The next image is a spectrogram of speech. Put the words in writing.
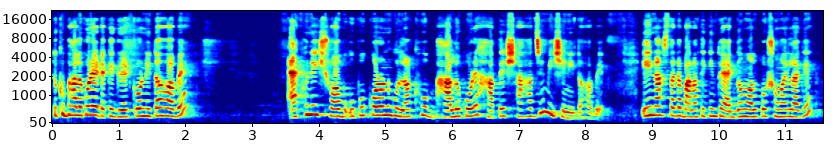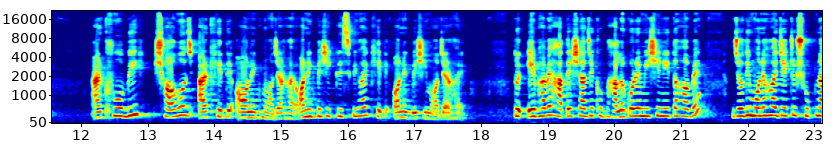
তো খুব ভালো করে এটাকে গ্রেট করে নিতে হবে। এখন এই সব উপকরণগুলো খুব ভালো করে হাতের সাহায্যে মিশিয়ে নিতে হবে। এই নাস্তাটা বানাতে কিন্তু একদম অল্প সময় লাগে। আর খুবই সহজ আর খেতে অনেক মজার হয়। অনেক বেশি ক্রিস্পি হয়, খেতে অনেক বেশি মজার হয়। তো এভাবে হাতের সাহায্যে খুব ভালো করে মিশিয়ে নিতে হবে। যদি মনে হয় যে একটু শুকনা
